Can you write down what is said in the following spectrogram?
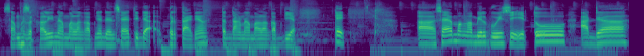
sama sekali nama lengkapnya dan saya tidak bertanya tentang nama lengkap dia. Oke. okay uh, saya mengambil puisi itu ada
